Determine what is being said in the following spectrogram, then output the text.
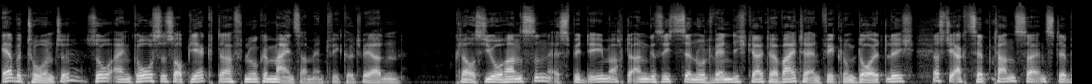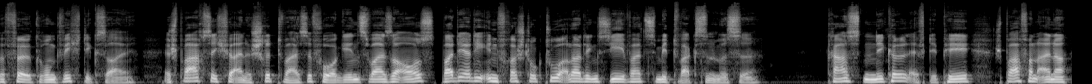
Er betonte, so ein großes Objekt darf nur gemeinsam entwickelt werden. Klaus Johansen, SPD, machte angesichts der Notwendigkeit der Weiterentwicklung deutlich, dass die Akzeptanz seitens der Bevölkerung wichtig sei. Er sprach sich für eine schrittweise Vorgehensweise aus, bei der die Infrastruktur allerdings jeweils mitwachsen müsse. Carsten Nickel, FDP, sprach von einer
